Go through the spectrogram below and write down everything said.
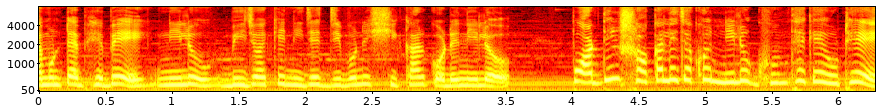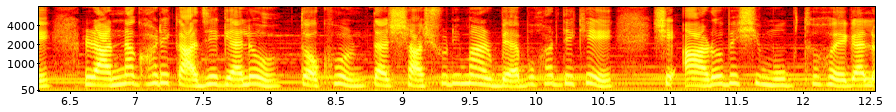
এমনটা ভেবে নীলু বিজয়কে নিজের জীবনে স্বীকার করে নিল। পরদিন সকালে যখন নীলু ঘুম থেকে উঠে রান্নাঘরে কাজে গেল, তখন তার শাশুড়ি মার ব্যবহার দেখে সে আরও বেশি মুগ্ধ হয়ে গেল।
